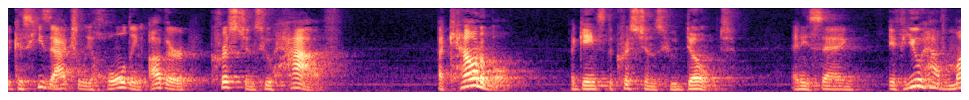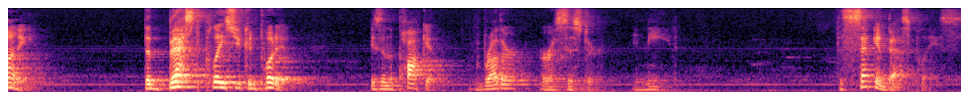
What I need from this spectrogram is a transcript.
because he's actually holding other Christians who have accountable against the Christians who don't. And he's saying, if you have money, the best place you can put it is in the pocket of a brother or a sister in need. The second best place,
